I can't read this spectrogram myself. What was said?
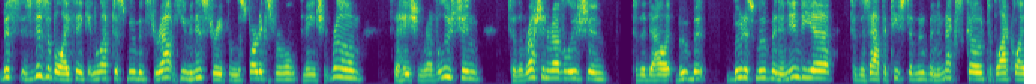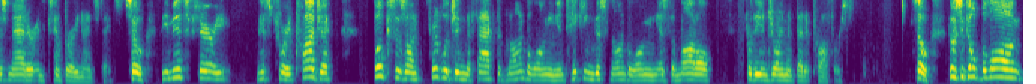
this is visible, I think, in leftist movements throughout human history, from the Spartacus revolt in ancient Rome to the Haitian Revolution, to the Russian Revolution, to the Dalit movement, Buddhist movement in India, to the Zapatista movement in Mexico, to Black Lives Matter in the contemporary United States. So the emancipatory, emancipatory project focuses on privileging the fact of non-belonging and taking this non-belonging as the model for the enjoyment that it proffers. So those who don't belong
